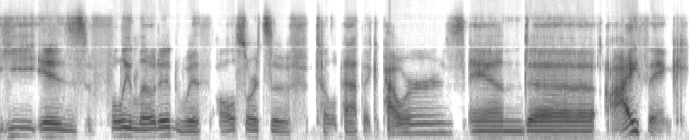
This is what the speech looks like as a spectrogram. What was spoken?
he is fully loaded with all sorts of telepathic powers, and uh, I think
